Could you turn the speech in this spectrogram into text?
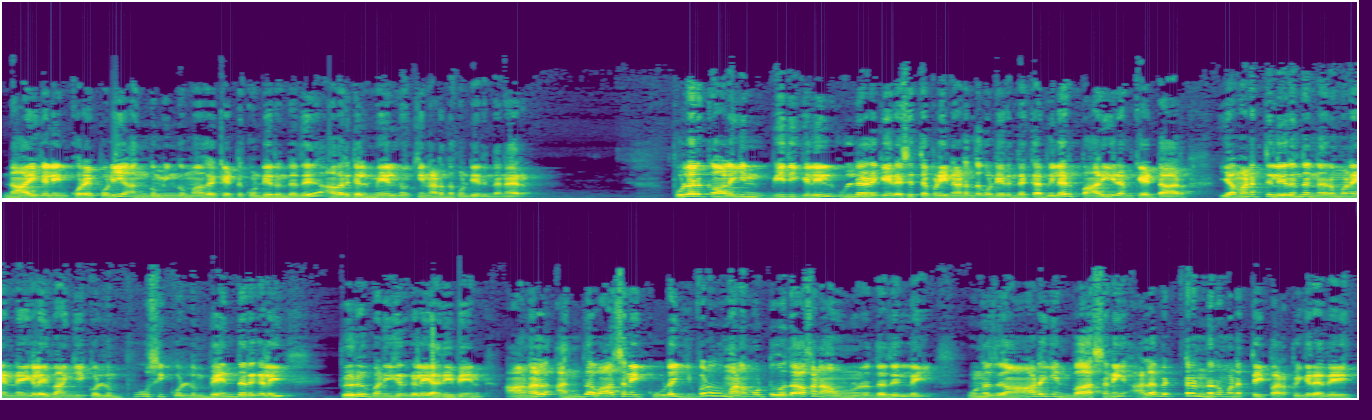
நாய்களின் குறைப்பொலி அங்கும் இங்குமாக கேட்டுக்கொண்டிருந்தது. அவர்கள் மேல் நோக்கி நடந்து கொண்டிருந்தனர். புலர்காலையின் வீதிகளில் உள்ளழகை ரசித்தபடி நடந்து கொண்டிருந்த கபிலர் பாரியிடம் கேட்டார் யவனத்தில் இருந்த நறுமண எண்ணெய்களை வாங்கிக் கொள்ளும் பூசிக்கொள்ளும் வேந்தர்களை பெரு வணிகர்களை அறிவேன். ஆனால் அந்த வாசனை கூட இவ்வளவு மனமூட்டுவதாக நான் உணர்ந்ததில்லை. உனது ஆடையின் வாசனை அளவற்ற நறுமணத்தை பரப்புகிறதே.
